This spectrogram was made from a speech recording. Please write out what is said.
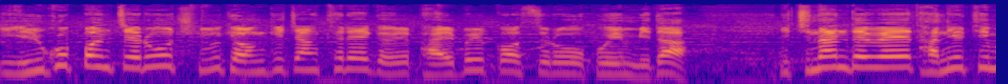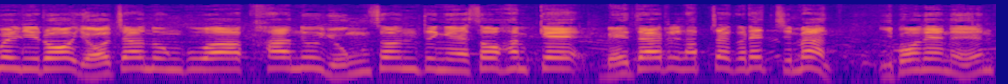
일곱 번째로 주 경기장 트랙을 밟을 것으로 보입니다. 지난 대회 단일팀을 이뤄 여자 농구와 카누, 용선 등에서 함께 메달을 합작을 했지만 이번에는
